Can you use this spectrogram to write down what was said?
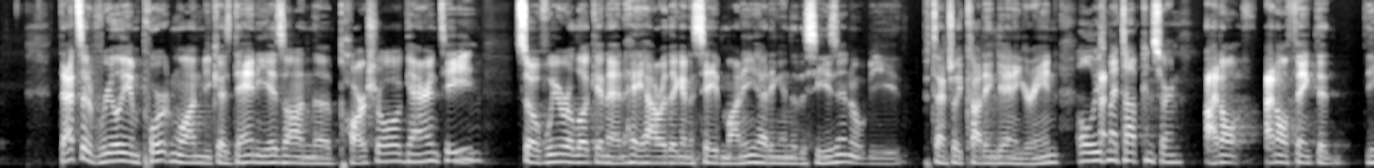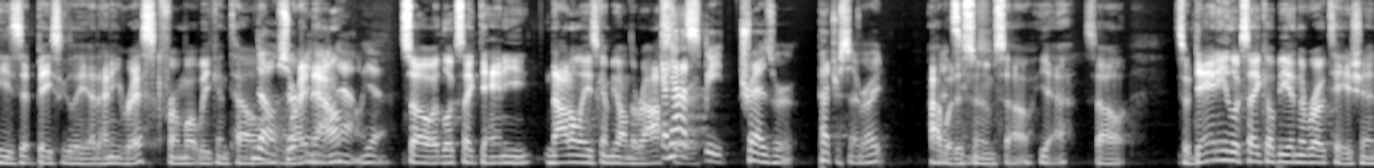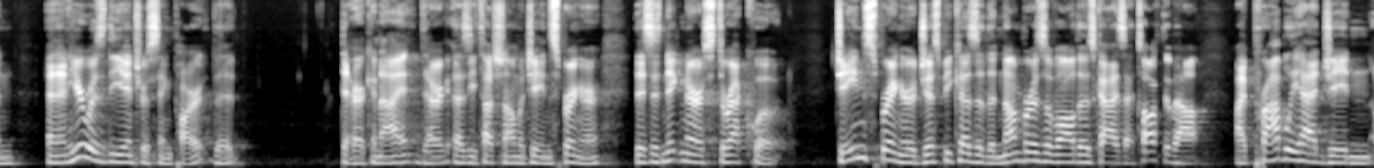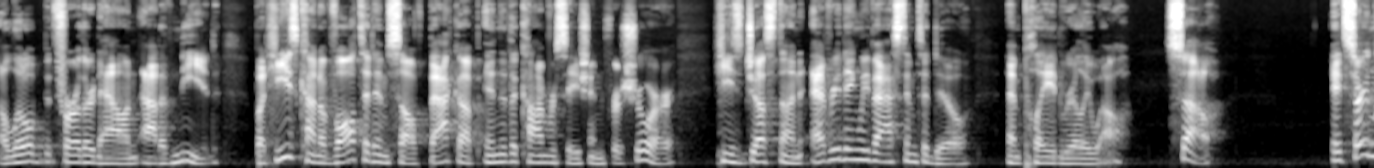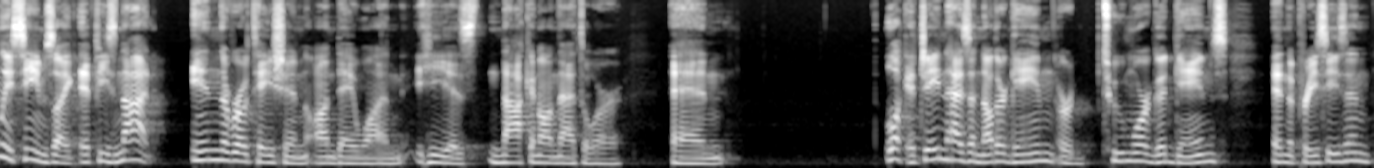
that's a really important one because Danny is on the partial guarantee. Mm-hmm. So if we were looking at, hey, how are they going to save money heading into the season? It would be potentially cutting Danny Green. Always my top concern. I don't I don't think that he's at basically at any risk from what we can tell No, right now. now. Yeah, So it looks like Danny not only is going to be on the roster, it has to be Trez or Petrosa, right? I that would seems- assume so. Yeah. So so Danny looks like he'll be in the rotation. And then here was the interesting part that Derek and I, Derek, as he touched on with Jaden Springer, this is Nick Nurse direct quote. Jaden Springer, just because of the numbers of all those guys I talked about, I probably had Jaden a little bit further down out of need, but he's kind of vaulted himself back up into the conversation for sure. He's just done everything we've asked him to do and played really well. So it certainly seems like if he's not in the rotation on day one, he is knocking on that door. And look, if Jaden has another game or two more good games in the preseason,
